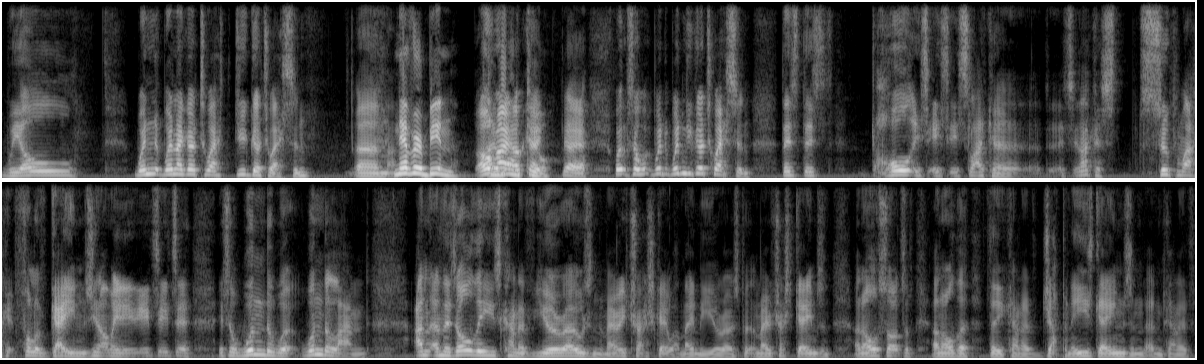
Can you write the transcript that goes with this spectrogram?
we all when when I go to do you go to Essen? Um, Never been. Oh I right, okay, to. yeah, yeah. Well, so when, when you go to Essen, there's there's the whole it's, it's it's like a it's like a supermarket full of games. You know what I mean? It's it's a it's a wonder wonderland. And, and there's all these kind of Euros and Ameritrash game, well mainly Euros, but Ameritrash games and, and all sorts of and all the, the kind of Japanese games and, and kind of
